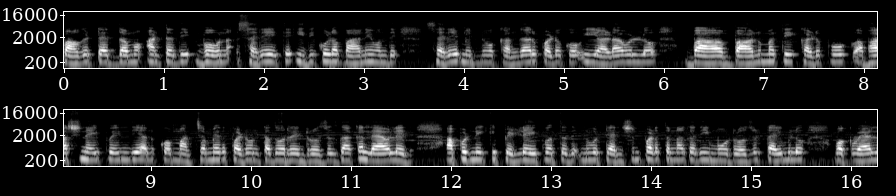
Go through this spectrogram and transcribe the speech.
పోగొట్టేద్దాము అంటది భువన. సరే అయితే ఇది కూడా బాగానే ఉంది. సరే మీరు నువ్వు కంగారు పడుకో. ఈ అడవుల్లో బా భానుమతి కడుపు అభాషణ అయిపోయింది అనుకో మంచం మీద పడి ఉంటుందో రెండు రోజుల దాకా లేవలేదు. అప్పుడు నీకు పెళ్ళి అయిపోతుంది. నువ్వు టెన్షన్ పడుతున్నావు కదా ఈ మూడు రోజుల టైంలో ఒకవేళ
